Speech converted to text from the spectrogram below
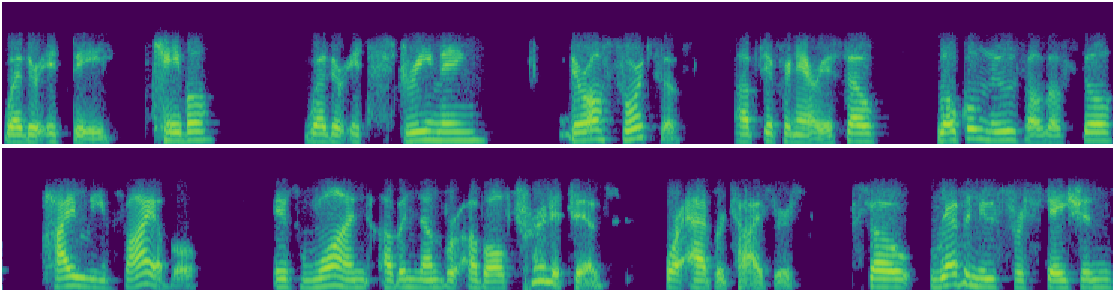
whether it be cable, whether it's streaming. There are all sorts of, of different areas. So, local news, although still highly viable, is one of a number of alternatives for advertisers. So, revenues for stations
